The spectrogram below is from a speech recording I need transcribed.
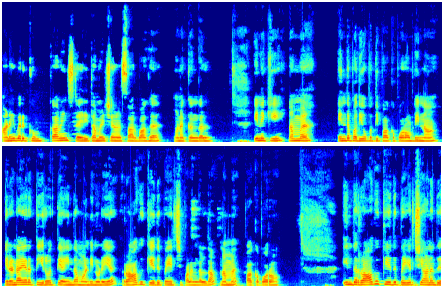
அனைவருக்கும் கவின்ஸ் டைரி தமிழ் சேனல் சார்பாக வணக்கங்கள். இன்னைக்கு நம்ம எந்த பதிவை பற்றி பார்க்க போகிறோம் அப்படின்னா இரண்டாயிரத்தி இருபத்தி ஐந்தாம் ஆண்டினுடைய ராகு கேது பயிற்சி பலன்கள் தான் நம்ம பார்க்க போகிறோம் இந்த ராகு கேது பயிற்சியானது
